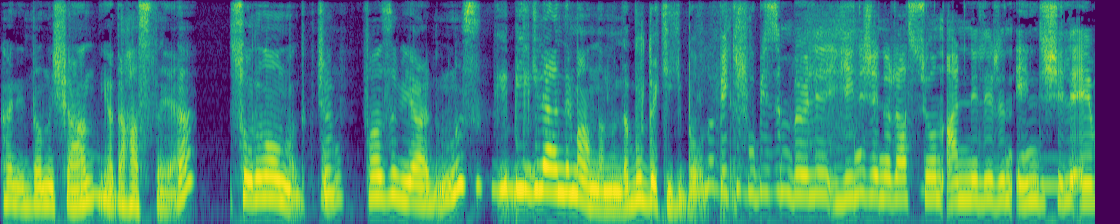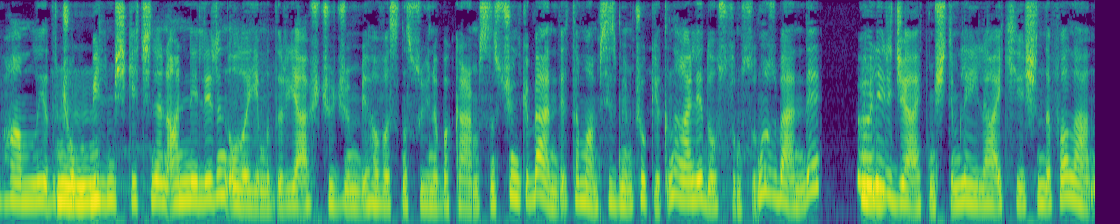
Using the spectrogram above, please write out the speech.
hani danışan ya da hastaya sorun olmadıkça Hı hı. fazla bir yardımımız bilgilendirme anlamında buradaki gibi olabilir. Peki bu bizim böyle yeni jenerasyon annelerin endişeli, evhamlı ya da çok Hı hı. bilmiş geçinen annelerin olayı mıdır? Ya şu çocuğun bir havasına suyuna bakar mısınız? Çünkü ben de tamam siz benim çok yakın aile dostumsunuz. Ben de öyle rica etmiştim. Leyla iki yaşında falan.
